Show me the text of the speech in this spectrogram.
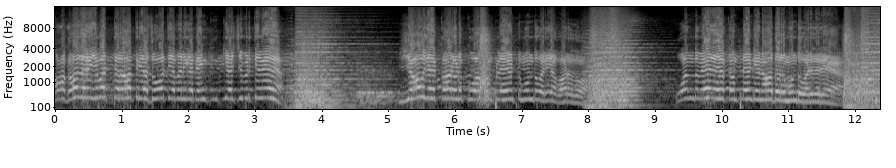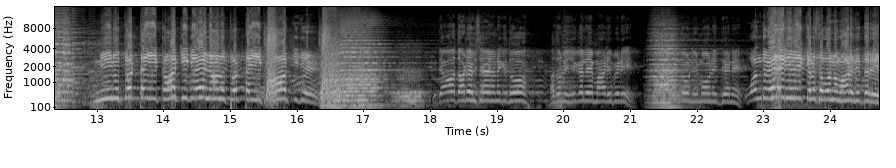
ಹಾಗಾದರೆ ಇವತ್ತು ರಾತ್ರಿಯ ಜೋತಿಯ ಮನೆಗೆ ಬೆಂಕಿ ಹಚ್ಚಿ ಬಿಡ್ತೀವಿ. ಯಾವುದೇ ಕಾರಣಕ್ಕೂ ಆ ಕಂಪ್ಲೇಂಟ್ ಮುಂದುವರಿಯಬಾರದು. ಒಂದು ವೇಳೆ ಕಂಪ್ಲೇಂಟ್ ಏನಾದರೂ ಮುಂದುವರೆದರೆ, ನೀನು ತೊಟ್ಟ ಈ ಕಾಕಿಗೆ, ನಾನು ತೊಟ್ಟ ಈ ಕಾಕಿಗೆ. ದೊಡ್ಡ ವಿಷಯ ನನಗಿದು. ಅದನ್ನು ಈಗಲೇ ಮಾಡಿಬಿಡಿ. ನಾನೆಂದು ನಿಮ್ಮವನಿದ್ದೇನೆ. ಒಂದು ವೇಳೆ ನೀವು ಈ ಕೆಲಸವನ್ನು ಮಾಡದಿದ್ದರೆ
